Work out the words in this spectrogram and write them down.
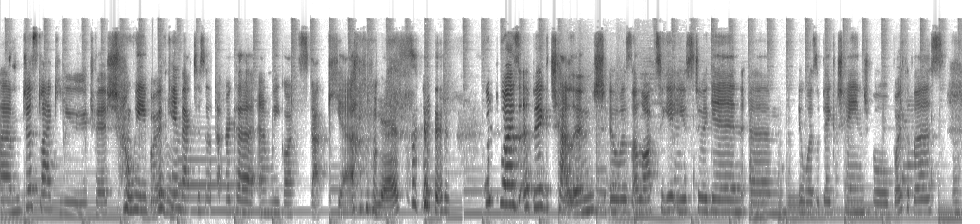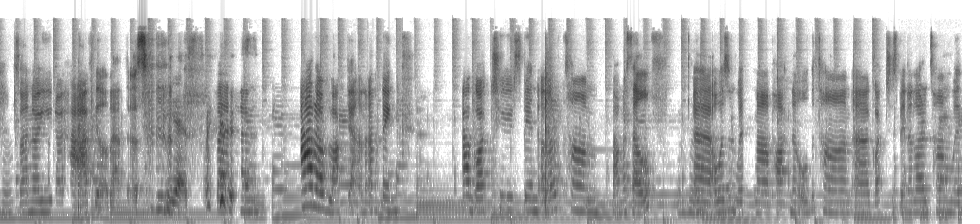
um, just like you, Trish, we both mm-hmm. came back to South Africa and we got stuck here. Yes. Which was a big challenge. It was a lot to get used to again. Um, it was a big change for both of us. Mm-hmm. So I know you know how I feel about this. Yes. but um, out of lockdown, I think I got to spend a lot of time by myself. Mm-hmm. Uh, I wasn't with my partner all the time. I got to spend a lot of time with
